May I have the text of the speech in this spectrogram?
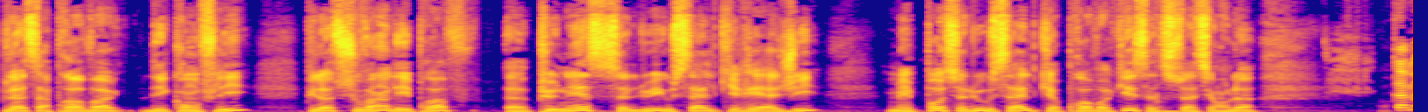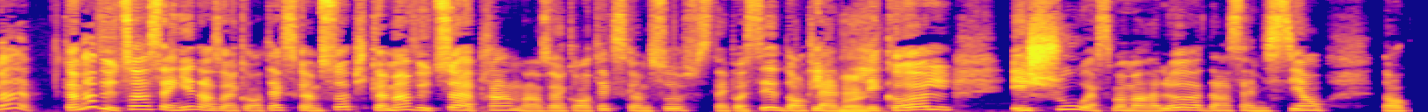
puis là, ça provoque des conflits. Puis là, souvent, les profs euh, punissent celui ou celle qui réagit, mais pas celui ou celle qui a provoqué cette situation-là. Comment comment veux-tu enseigner dans un contexte comme ça Puis comment veux-tu apprendre dans un contexte comme ça? C'est impossible. Donc Ouais. l'école échoue à ce moment-là dans sa mission. Donc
